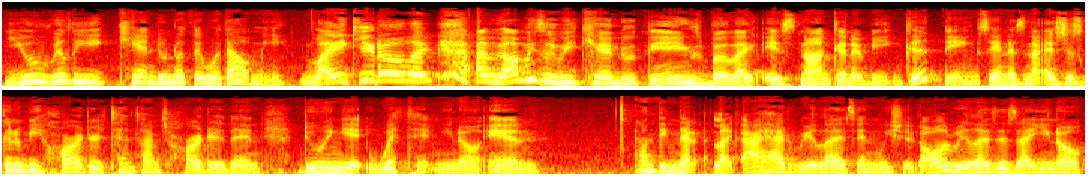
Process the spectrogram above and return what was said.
you really can't do nothing without me. Like you know like i mean obviously we can do things but like it's not gonna be good things. And it's not it's just gonna be harder 10 times harder than doing it with him you know? And one thing that like I had realized and we should all realize is that you know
